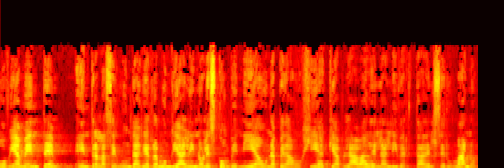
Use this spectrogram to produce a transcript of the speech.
obviamente, entra la Segunda Guerra Mundial y no les convenía una pedagogía que hablaba de la libertad del ser humano.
